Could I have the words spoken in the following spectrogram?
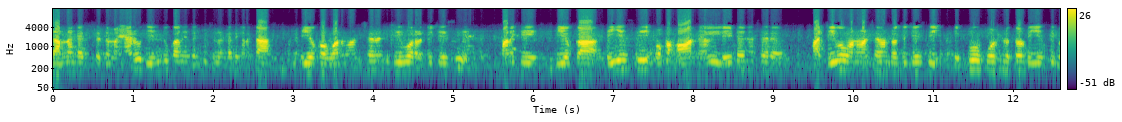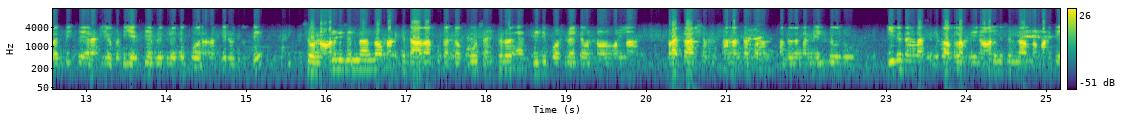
ధర్నాకి అయితే సిద్ధమయ్యారు. ఎందుకు అనేది చూసినట్లయితే కనుక ఈ యొక్క వన్ వన్ సెవెన్ జీవో రద్దు చేసి మనకి ఈ యొక్క డిఎస్సి ఒక ఆరు నెలలు లేట్ అయినా సరే ఆ జీవో వన్ వన్ సెవెన్ రద్దు చేసి ఎక్కువ పోస్టులతో డిఎస్సి భర్తీ చేయాలని ఈ యొక్క డిఎస్సి అభ్యర్థులు అయితే కోరడం జరుగుతుంది. సో నాలుగు జిల్లాల్లో మనకి దాదాపుగా తక్కువ సంఖ్యలో ఎస్డిడి పోస్టులు అయితే ఉండడం వలన ప్రకాశం అనంతపురం అదేవిధంగా నెల్లూరు ఈ విధంగా శ్రీకాకుళం ఈ నాలుగు జిల్లాల్లో మనకి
